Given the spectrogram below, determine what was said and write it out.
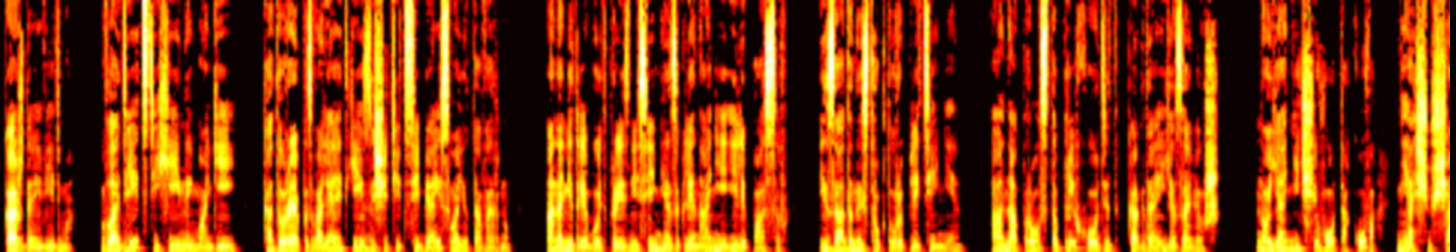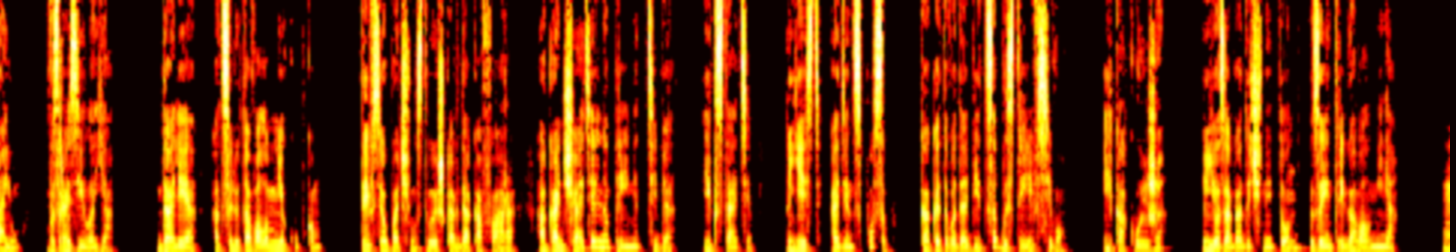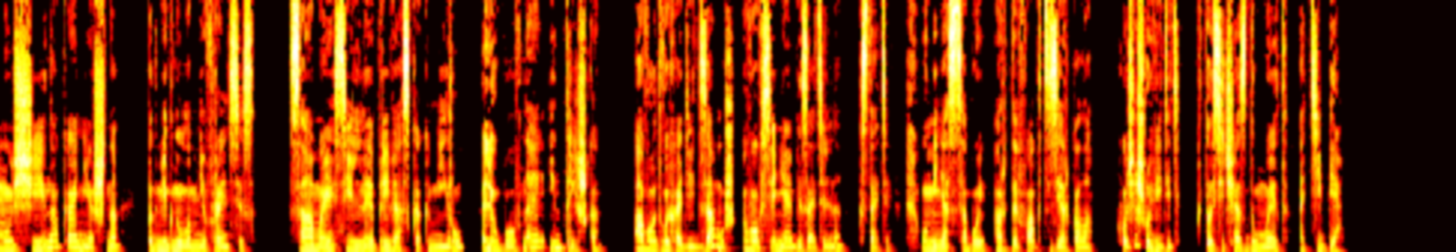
Каждая ведьма владеет стихийной магией, которая позволяет ей защитить себя и свою таверну. Она не требует произнесения заклинаний или пассов и заданной структуры плетения. Она просто приходит, когда ее зовешь. Но я ничего такого не ощущаю, возразила я. Далее отсалютовала мне кубком. Ты все почувствуешь, когда Кафара окончательно примет тебя. И, кстати, есть один способ, как этого добиться быстрее всего. И какой же? Ее загадочный тон заинтриговал меня. «Мужчина, конечно», — подмигнула мне Фрэнсис. Самая сильная привязка к миру — любовная интрижка. А вот выходить замуж вовсе не обязательно. Кстати, у меня с собой артефакт зеркала. Хочешь увидеть, кто сейчас думает о тебе?»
